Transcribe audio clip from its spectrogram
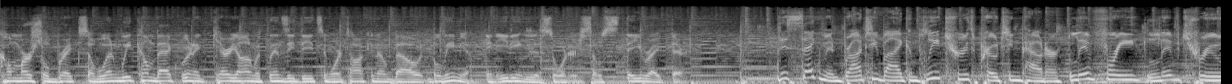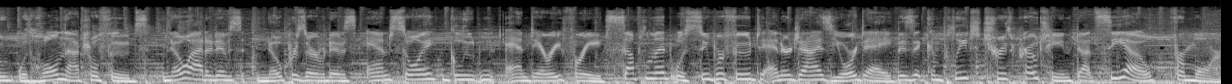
commercial break. So when we come back, we're going to carry on with Lindsay Dietz and we're talking about bulimia and eating disorders. So stay right there. This segment brought to you by Complete Truth Protein Powder. Live free, live true with whole natural foods. No additives, no preservatives, and soy, gluten, and dairy free. Supplement with superfood to energize your day. Visit CompleteTruthProtein.co for more.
